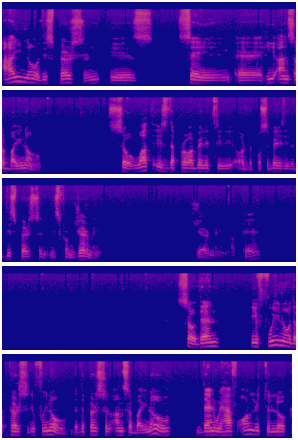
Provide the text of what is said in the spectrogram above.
I know this person is saying uh, he answered by no. So what is the probability or the possibility that this person is from Germany? Germany, okay. So then if we know the person, if we know that the person answered by no, then we have only to look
